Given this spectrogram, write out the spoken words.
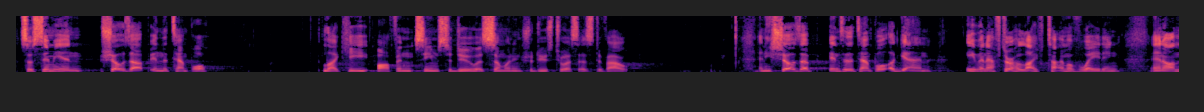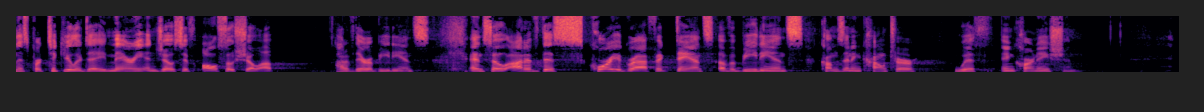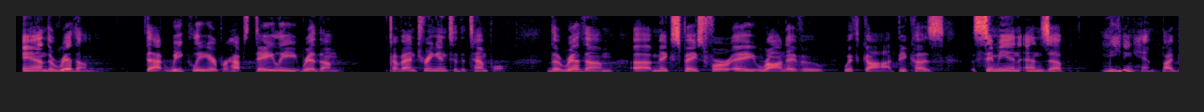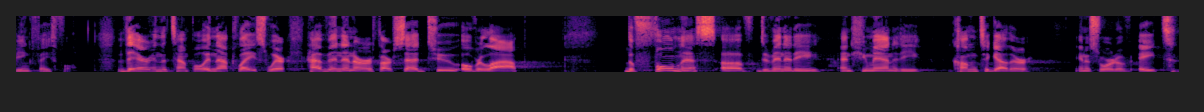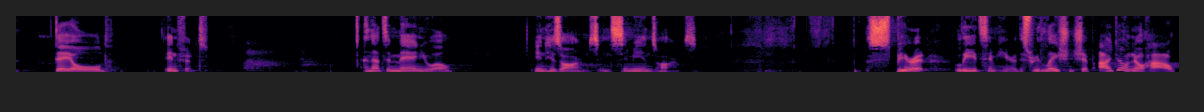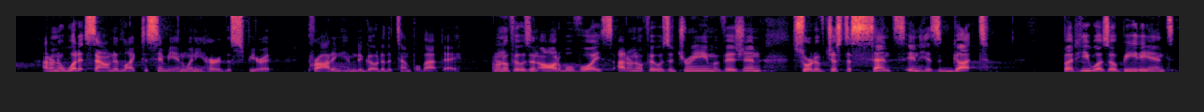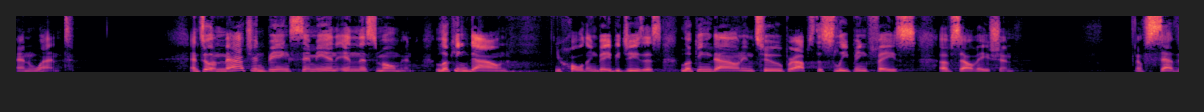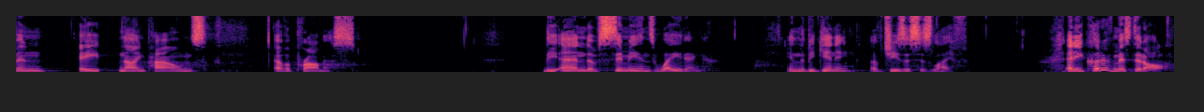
So Simeon shows up in the temple, like he often seems to do, as someone introduced to us as devout. And he shows up into the temple again, even after a lifetime of waiting. And on this particular day, Mary and Joseph also show up out of their obedience. And so, out of this choreographic dance of obedience comes an encounter with incarnation. And the rhythm, that weekly or perhaps daily rhythm of entering into the temple, the rhythm uh, makes space for a rendezvous with God because Simeon ends up meeting him by being faithful. There in the temple, in that place where heaven and earth are said to overlap, the fullness of divinity and humanity come together in a sort of eight day old infant. And that's Emmanuel in his arms, in Simeon's arms. The Spirit leads him here, this relationship. I don't know how. I don't know what it sounded like to Simeon when he heard the Spirit prodding him to go to the temple that day. I don't know if it was an audible voice. I don't know if it was a dream, a vision, sort of just a sense in his gut but he was obedient and went. And so imagine being Simeon in this moment, looking down, you're holding baby Jesus, looking down into perhaps the sleeping face of salvation, of seven, eight, nine pounds of a promise. The end of Simeon's waiting in the beginning of Jesus' life. And he could have missed it all.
